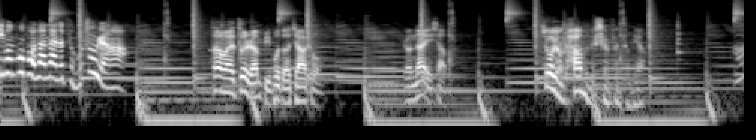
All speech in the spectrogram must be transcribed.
地方破破烂烂的，怎么住人啊？在外自然比不得家中，忍耐一下吧。就用他们的身份怎么样？啊！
